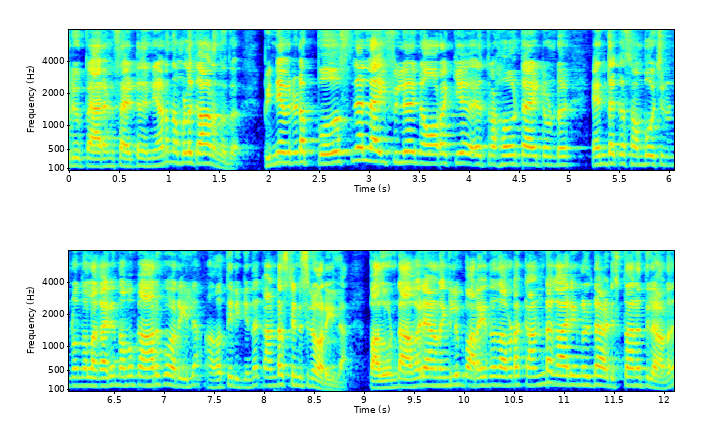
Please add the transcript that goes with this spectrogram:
ഒരു പാരൻസ് ആയിട്ട് തന്നെയാണ് നമ്മൾ കാണുന്നത്. പിന്നെ ഇവരുടെ പേഴ്സണൽ ലൈഫിൽ നോറയ്ക്ക് എത്ര ഹേർട്ട് ആയിട്ടുണ്ട് എന്തൊക്കെ സംഭവിച്ചിട്ടുണ്ടോ എന്നുള്ള കാര്യം നമുക്ക് ആർക്കും അറിയില്ല. അകത്തിരിക്കുന്ന കണ്ടസ്റ്റൻസിനും അറിയില്ല. അപ്പൊ അതുകൊണ്ട് അവരാണെങ്കിലും പറയുന്നത് അവിടെ കണ്ട കാര്യങ്ങളുടെ അടിസ്ഥാനത്തിലാണ്.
